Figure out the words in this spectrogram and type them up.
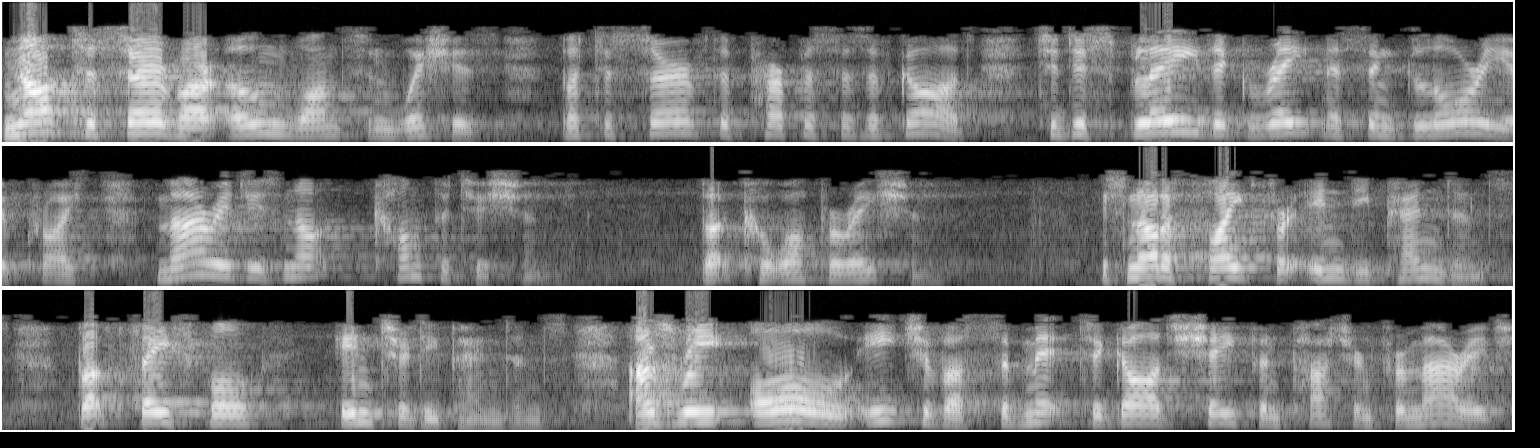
not to serve our own wants and wishes, but to serve the purposes of God, to display the greatness and glory of Christ. Marriage is not competition, but cooperation. It's not a fight for independence, but faithful interdependence. As we all, each of us, submit to God's shape and pattern for marriage,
